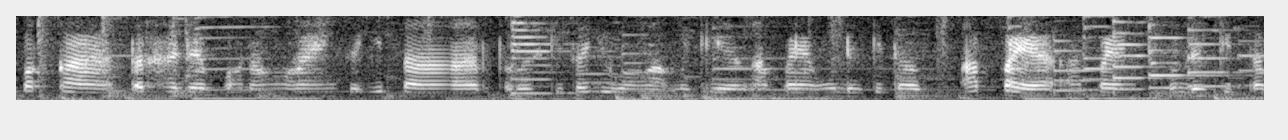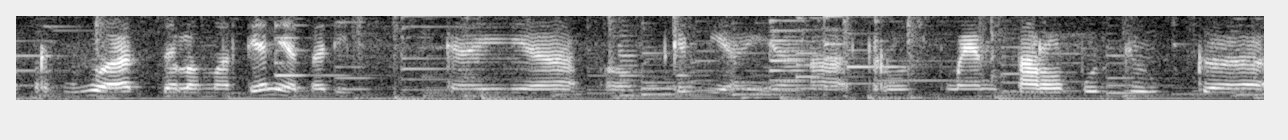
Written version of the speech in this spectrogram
peka terhadap orang-orang yang sekitar. Terus kita juga nggak mikirin apa yang udah kita apa ya apa yang udah kita perbuat. Dalam artian ya tadi kayak eh, mungkin biaya terus mental pun juga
